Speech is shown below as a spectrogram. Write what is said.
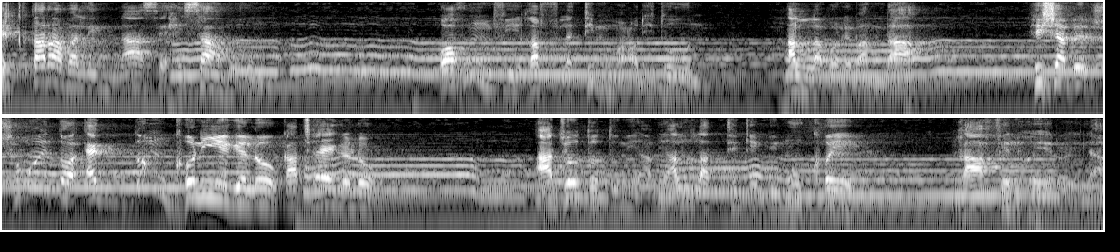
ইকতারাব আলিন নাসে হিসাবুহুম। ওয়াহুম ফি গাফলাতিন মুরিদুন। আল্লাহ বলে, বান্দা হিসাবের সময় তো একদম ঘনিয়ে গেল, কাছায় গেল। আজও তো তুমি, আমি আল্লাহ থেকে বিমুখ হয়ে গাফিল হয়ে রইলা।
